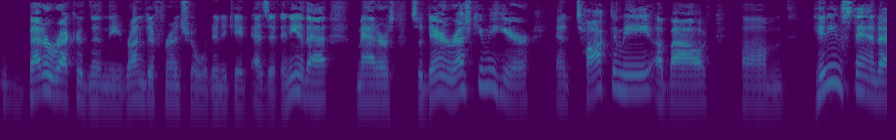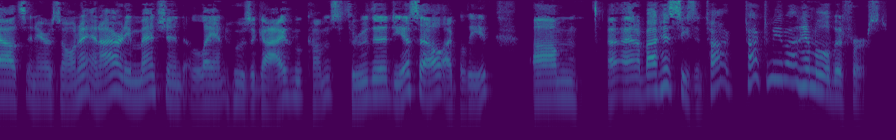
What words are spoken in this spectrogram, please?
better record than the run differential would indicate as if any of that matters. So Darren, rescue me here and talk to me about, um, hitting standouts in Arizona. And I already mentioned Lant, who's a guy who comes through the DSL, I believe. Um, and about his season. Talk, talk to me about him a little bit first.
